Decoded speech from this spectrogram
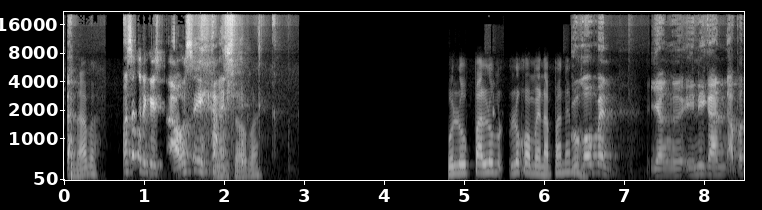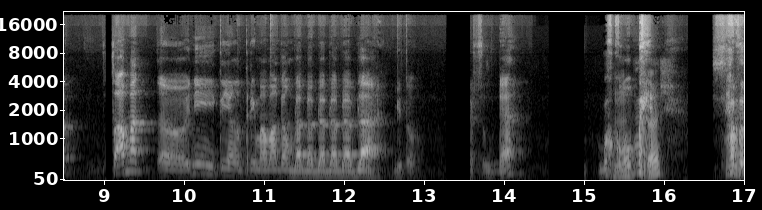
Kenapa? Masa gak dikasih tahu sih? Dikasih tahu apa? Gue lupa lu lu komen apa Gue emang? komen yang ini kan apa selamat eh, ini ke yang terima magang bla bla bla bla bla bla gitu. Terus udah gue Hmm, komen terus siapa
